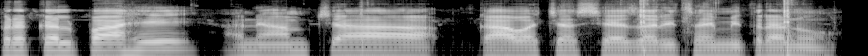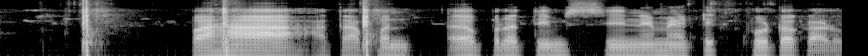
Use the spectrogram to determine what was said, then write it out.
प्रकल्प आहे आणि आमच्या गावाच्या शेजारीच आहे मित्रांनो. पहा आता आपण अप्रतिम सिनेमॅटिक फोटो काढू.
